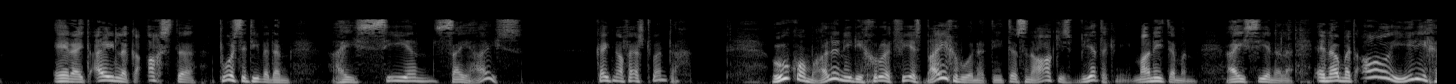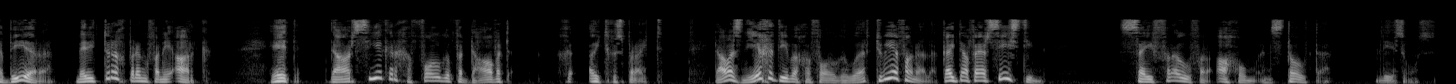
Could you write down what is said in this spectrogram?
En uiteindelik 'n agste positiewe ding, hy seën sy huis. Kyk na vers 20. Hoekom hulle nie die groot fees bygewoon het nie, tussen hakies weet ek nie, maar nietemin, hy sien hulle. En nou met al hierdie gebeure, met die terugbring van die ark, het daar seker gevolge vir Dawid uitgespruit. Daar was negatiewe gevolge, hoor, twee van hulle. Kyk na vers 16. Sy vrou verag hom in stilte, lees ons.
